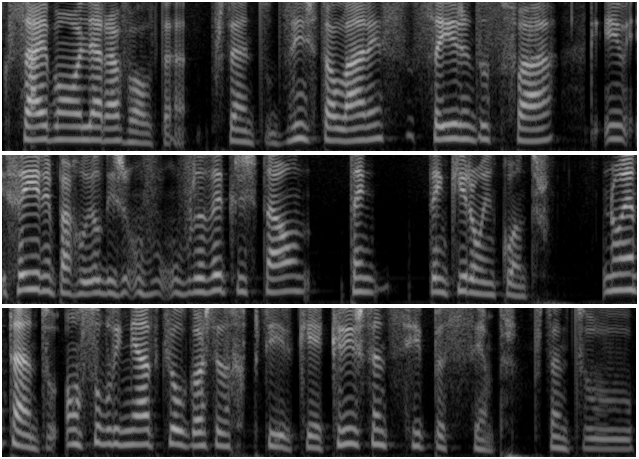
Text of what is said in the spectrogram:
que saibam olhar à volta. Portanto, desinstalarem-se, saírem do sofá, saírem para a rua. Ele diz: um, verdadeiro cristão tem, tem que ir ao encontro. No entanto, um sublinhado que ele gosta de repetir, que é Cristo antecipa-se sempre. Portanto,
